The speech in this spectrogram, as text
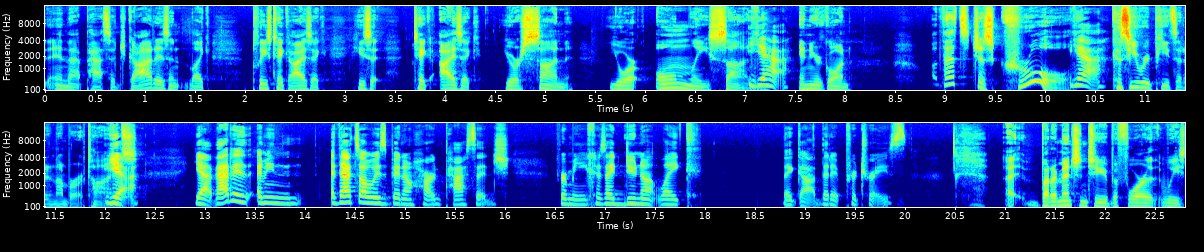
in that passage god isn't like please take isaac he said take isaac your son your only son Yeah. and you're going that's just cruel Yeah. because he repeats it a number of times Yeah. Yeah. That is, I mean, that's always been a hard passage for me because I do not like the God that it portrays. Uh, but I mentioned to you before we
